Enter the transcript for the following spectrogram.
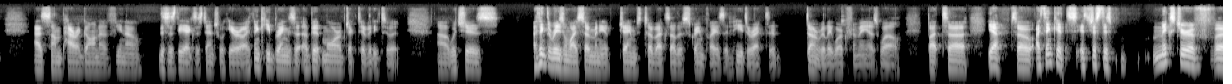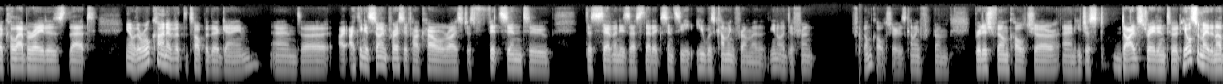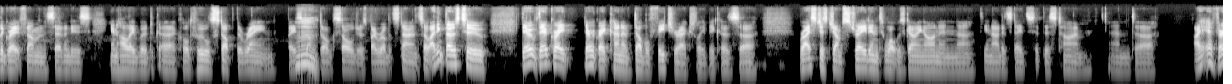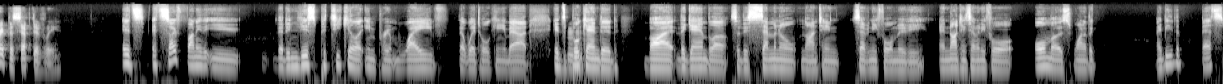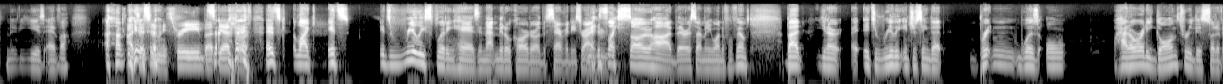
as some paragon of, you know, this is the existential hero. I think he brings a, a bit more objectivity to it, uh, which is, I think, the reason why so many of James Toback's other screenplays that he directed don't really work for me as well. But uh, yeah, so I think it's it's just this mixture of uh, collaborators that you know they're all kind of at the top of their game and uh, I, I think it's so impressive how Karel Reisz just fits into the 70s aesthetic since he, he was coming from a you know a different film culture. He's coming from british film culture and he just dived straight into it. He also made another great film in the 70s in hollywood uh, called who'll stop the rain based on dog soldiers by robert stone. So i think those two they're they're great they're a great kind of double feature actually because uh, Reisz just jumped straight into what was going on in uh, the United States at this time, and uh, I yeah, very perceptively. it's it's so funny that you that in this particular imprint wave that we're talking about, it's Mhm. bookended by The Gambler, so this seminal 1974 movie, and 1974 almost one of the maybe the best movie years ever. Um, I'd say seventy three, but so- yeah, sure. it's like it's it's really splitting hairs in that middle corridor of the 70s, right? Mm-hmm. It's like so hard. There are so many wonderful films. But, you know, it's really interesting that Britain was all had already gone through this sort of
